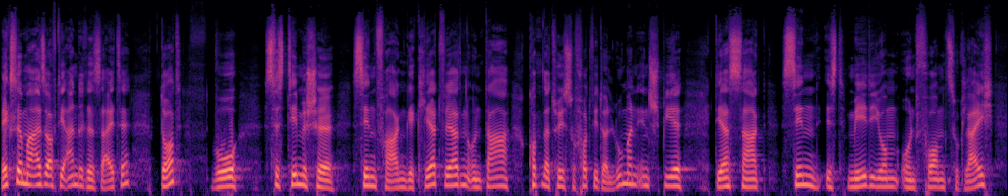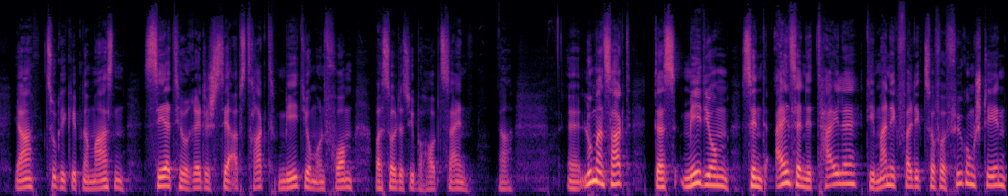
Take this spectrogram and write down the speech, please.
Wechseln wir also auf die andere Seite, dort, wo systemische Sinnfragen geklärt werden. Und da kommt natürlich sofort wieder Luhmann ins Spiel, der sagt, Sinn ist Medium und Form zugleich. Ja, zugegebenermaßen sehr theoretisch, sehr abstrakt, Medium und Form, was soll das überhaupt sein? Ja. Äh, Luhmann sagt, das Medium sind einzelne Teile, die mannigfaltig zur Verfügung stehen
